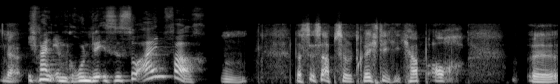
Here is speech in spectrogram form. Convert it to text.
Mhm. Ja. Ich meine, im Grunde ist es so einfach. Mhm. Das ist absolut richtig. Ich habe auch äh,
